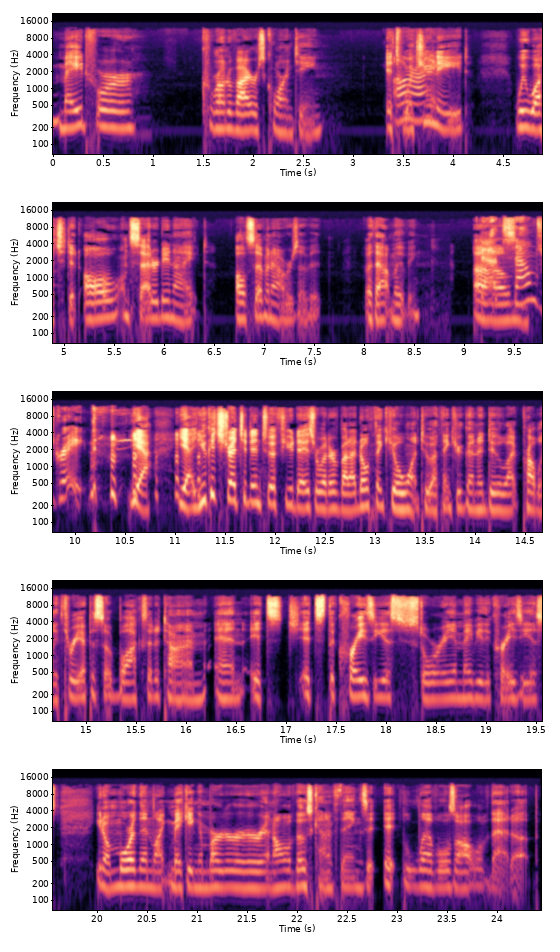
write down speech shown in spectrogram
made for coronavirus quarantine. It's All what you need. We watched it all on Saturday night, all seven hours of it, without moving. That Um, sounds great. yeah, yeah, you could stretch it into a few days or whatever, but I don't think you'll want to. I think you're going to do like probably three episode blocks at a time, and it's it's the craziest story and maybe the craziest, you know, more than like making a murderer and all of those kind of things. It it levels all of that up.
